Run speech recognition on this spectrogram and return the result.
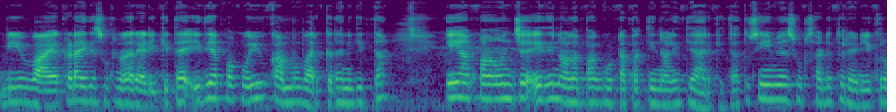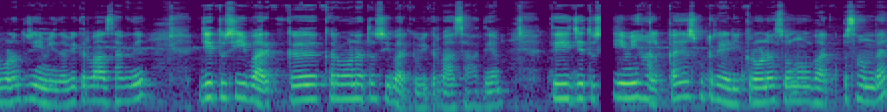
ਵੀ ਵਾਇ ਕਢਾਈ ਦੇ ਸੂਟ ਨਾਲ ਰੈਡੀ ਕੀਤਾ, ਇਹਦੇ ਆਪਾਂ ਕੋਈ ਕੰਮ ਵਰਕ ਦਾ ਨਹੀਂ ਕੀਤਾ। ਇਹ ਆਪਾਂ ਉਂਝ ਇਹਦੇ ਨਾਲ ਆਪਾਂ ਗੋਟਾ ਪੱਤੀ ਨਾਲ ਹੀ ਤਿਆਰ ਕੀਤਾ। ਤੁਸੀਂ ਇਵੇਂ ਦਾ ਸੂਟ ਸਾਡੇ ਤੋਂ ਰੈਡੀ ਕਰਵਾਉਣਾ, ਤੁਸੀਂ ਇਵੇਂ ਦਾ ਵੀ ਕਰਵਾ ਸਕਦੇ ਹੋ। ਜੇ ਤੁਸੀਂ ਵਰਕ ਕਰਵਾਉਣਾ, ਤੁਸੀਂ ਵਰਕ ਵੀ ਕਰਵਾ ਸਕਦੇ ਹੋ। ਤੇ ਜੇ ਤੁਸੀਂ ਇਵੇਂ ਹਲਕਾ ਜਿਹਾ ਸੂਟ ਰੈਡੀ ਕਰਾਉਣਾ ਤੁਹਾਨੂੰ ਵਰਕ ਪਸੰਦ ਹੈ,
